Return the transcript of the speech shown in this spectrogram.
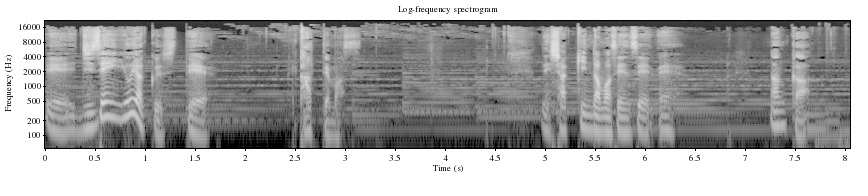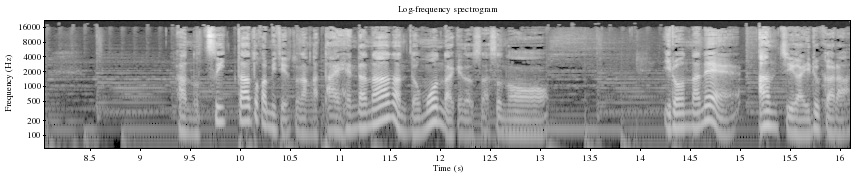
えー、事前予約して買ってます。ね、借金玉先生ね。なんか、あの、ツイッターとか見てるとなんか大変だなーなんて思うんだけどさ、その、いろんなね、アンチがいるから、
